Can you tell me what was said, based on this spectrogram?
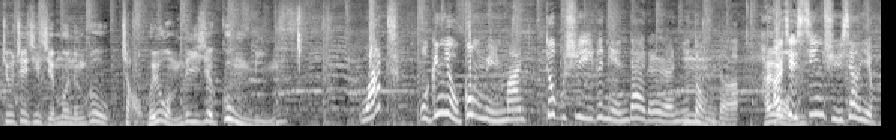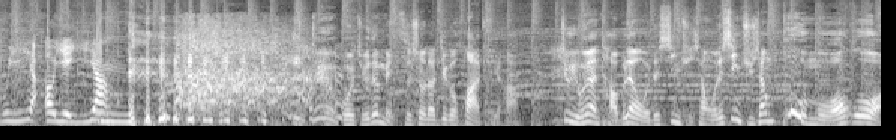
就这期节目能够找回我们的一些共鸣，What？我跟你有共鸣吗？都不是一个年代的人，你懂得。而且性取向也不一样哦，也一样。我觉得每次说到这个话题哈，就永远逃不了我的性取向。我的性取向不模糊，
